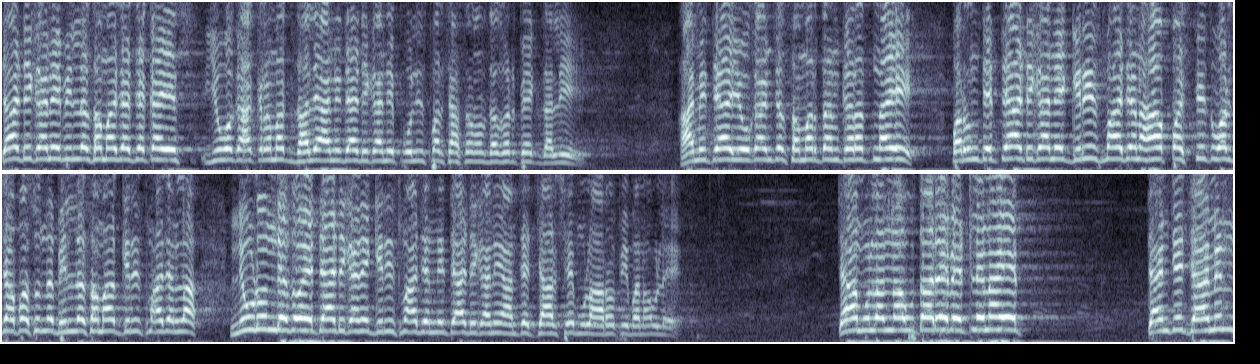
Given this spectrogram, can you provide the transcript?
त्या ठिकाणी भिल्ल समाजाचे काही युवक आक्रमक झाले आणि त्या ठिकाणी पोलीस प्रशासनावर दगडफेक झाली. आम्ही त्या युवकांचे समर्थन करत नाही परंतु त्या ठिकाणी गिरीश महाजन हा पस्तीस वर्षापासून भिल्ल समाज गिरीश महाजनला निवडून देतोय. त्या ठिकाणी गिरीश महाजननी त्या ठिकाणी आमचे चारशे मुलं आरोपी बनवले. त्या मुलांना उतारे भेटले नाहीत. त्यांची जामीन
